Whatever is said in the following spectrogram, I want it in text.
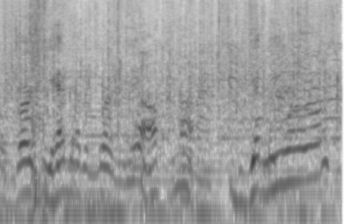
Oh, burger, you had to have a burger, yeah? Well, no. You get me one of those?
